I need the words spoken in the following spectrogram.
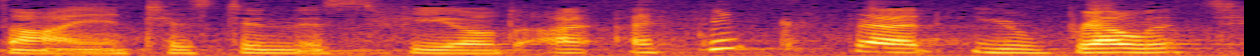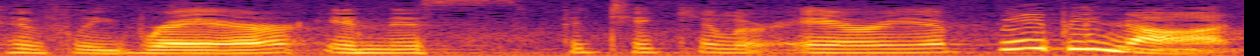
scientist in this field, I, I think that you're relatively rare in this particular area. Maybe not.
